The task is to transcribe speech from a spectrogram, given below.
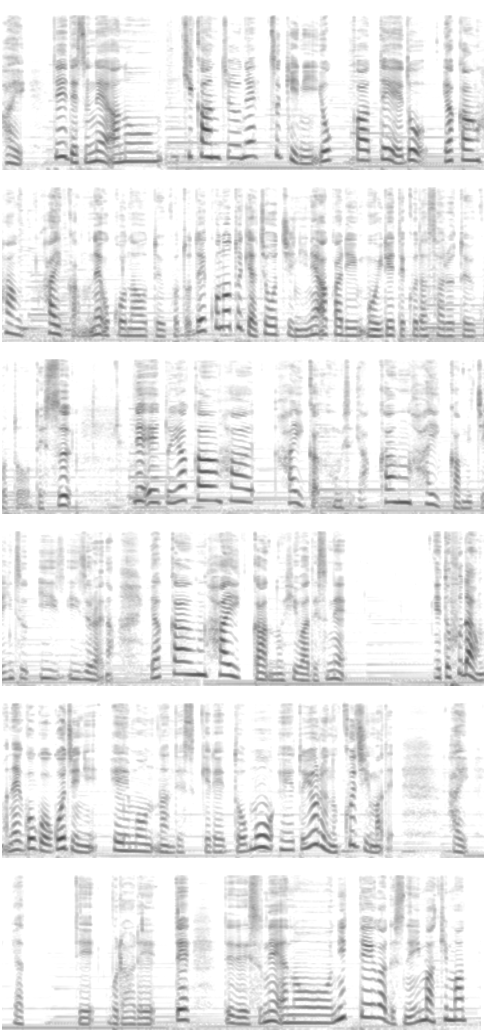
はい、でですねあの期間中ね月に4日程度夜間配管もね行うということでこの時は提灯にね明かりも入れてくださるということです。で、えーと、夜間配管ごめんなさい夜間配管めっちゃ言い言いづらいな夜間配管の日はですねえっ、ー、と普段はね午後5時に閉門なんですけれども、えーと夜の9時まで、はい、やっておられてでですねあの日程がですね今決まって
